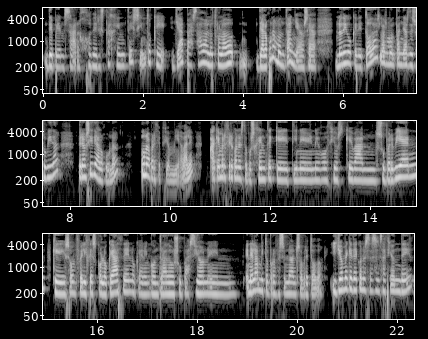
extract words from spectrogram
de pensar, joder, esta gente siento que ya ha pasado al otro lado de alguna montaña. O sea, no digo que de todas las montañas de su vida, pero sí de alguna una percepción mía, ¿vale? ¿A qué me refiero con esto? Pues gente que tiene negocios que van súper bien, que son felices con lo que hacen o que han encontrado su pasión en, en, el ámbito profesional sobre todo. Y yo me quedé con esa sensación de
